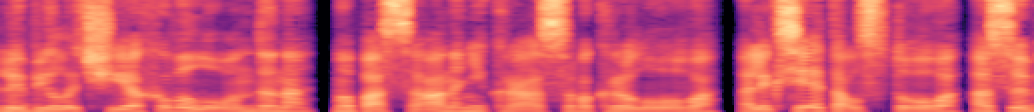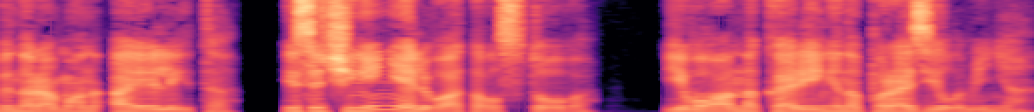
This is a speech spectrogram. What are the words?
Любила Чехова, Лондона, Мапасана, Некрасова, Крылова, Алексея Толстого, особенно роман «Аэлита», и сочинение Льва Толстого. Его Анна Каренина поразила меня.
